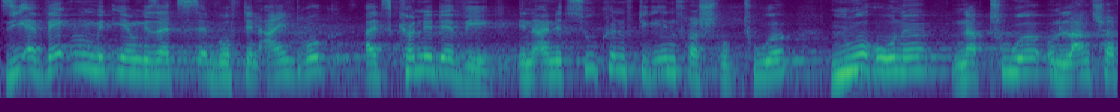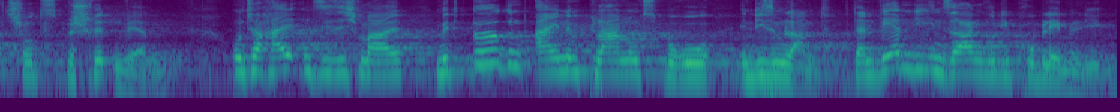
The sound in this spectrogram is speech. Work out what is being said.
Sie erwecken mit Ihrem Gesetzentwurf den Eindruck, als könne der Weg in eine zukünftige Infrastruktur nur ohne Natur- und Landschaftsschutz beschritten werden. Unterhalten Sie sich mal mit irgendeinem Planungsbüro in diesem Land. Dann werden die Ihnen sagen, wo die Probleme liegen.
